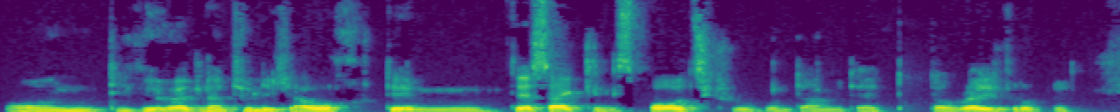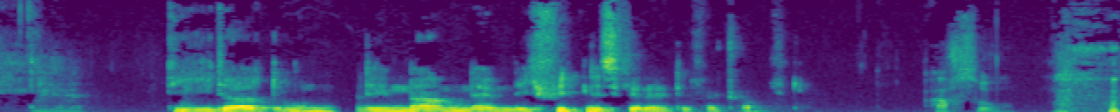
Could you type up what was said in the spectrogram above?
und die gehört natürlich auch dem der Cycling Sports Group und damit der Dorel Gruppe, die dort unter dem Namen nämlich Fitnessgeräte verkauft. Ach so.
